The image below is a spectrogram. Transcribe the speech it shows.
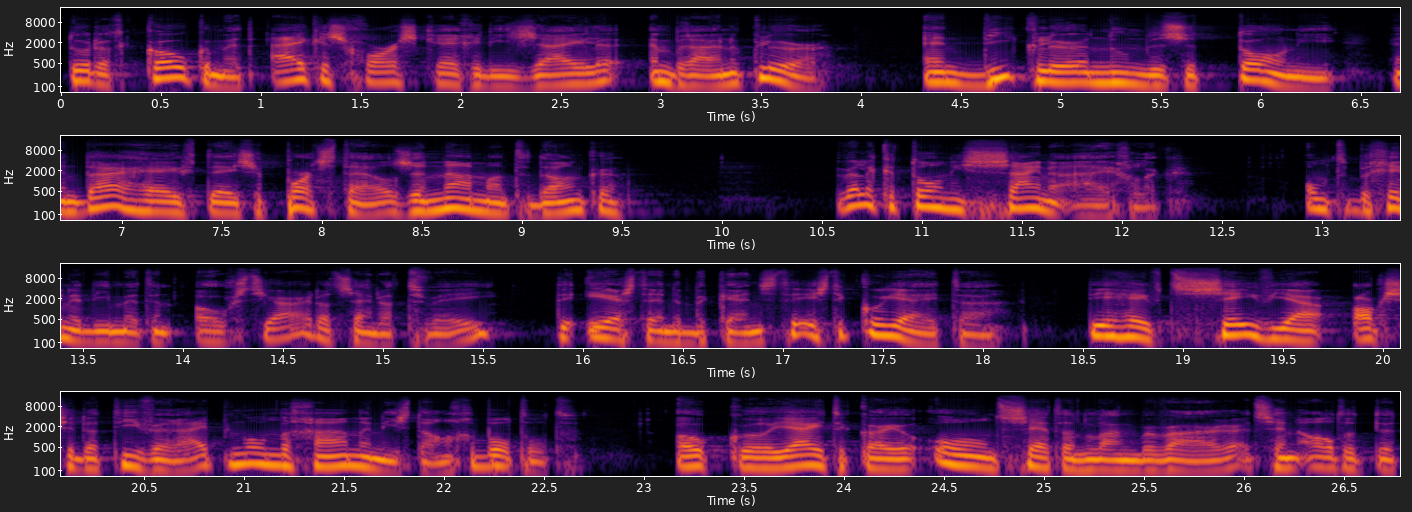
Door dat koken met eikenschors kregen die zeilen een bruine kleur. En die kleur noemden ze Tony en daar heeft deze portstijl zijn naam aan te danken. Welke Tonys zijn er eigenlijk? Om te beginnen die met een oogstjaar, dat zijn er twee. De eerste en de bekendste is de Colheita. Die heeft zeven jaar oxidatieve rijping ondergaan en is dan gebotteld. Ook Colheita kan je ontzettend lang bewaren. Het zijn altijd de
